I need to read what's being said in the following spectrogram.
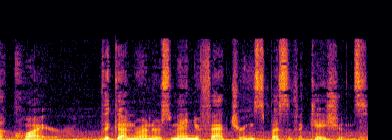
acquire the Gunrunner's manufacturing specifications.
